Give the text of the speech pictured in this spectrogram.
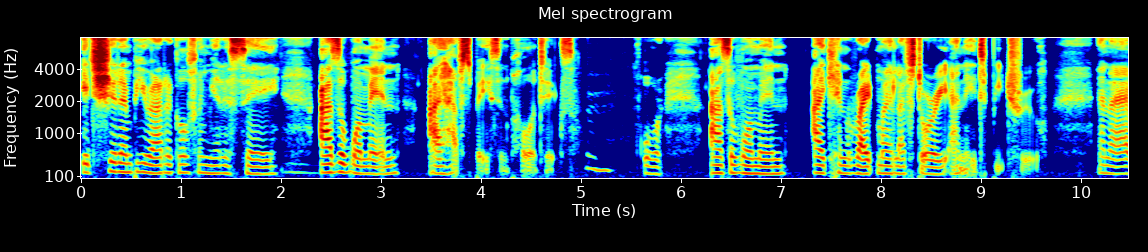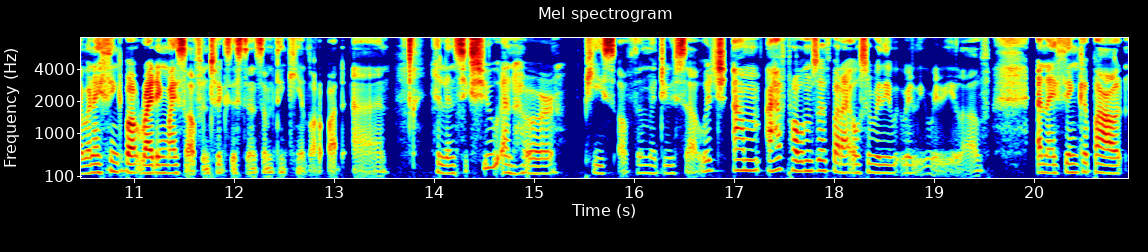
it shouldn't be radical for me to say, as a woman, I have space in politics, or as a woman, I can write my life story and it be true. And I, when I think about writing myself into existence, I'm thinking a lot about uh, Hélène Cixous and her piece of the Medusa, which um, I have problems with, but I also really, really, really love. And I think about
